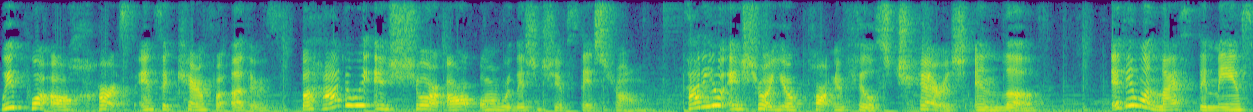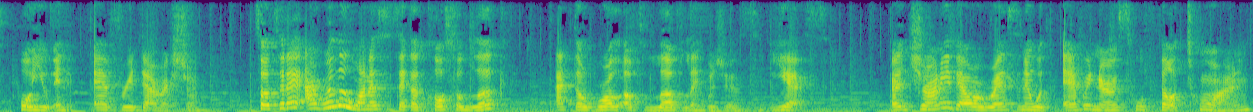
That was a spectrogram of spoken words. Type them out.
We pour our hearts into caring for others, but how do we ensure our own relationship stays strong? How do you ensure your partner feels cherished and loved, even when life's demands pull you in every direction? So, today I really want us to take a closer look at the world of love languages. Yes, a journey that will resonate with every nurse who felt torn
